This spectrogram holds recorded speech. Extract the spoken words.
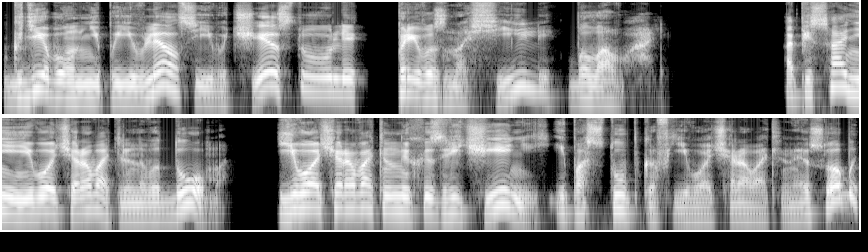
Где бы он ни появлялся, его чествовали, превозносили, баловали. Описание его очаровательного дома, его очаровательных изречений и поступков его очаровательной особы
